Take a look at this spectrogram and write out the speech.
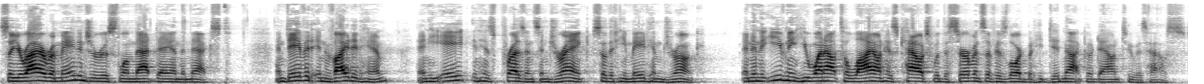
So Uriah remained in Jerusalem that day and the next. And David invited him, and he ate in his presence and drank so that he made him drunk. And in the evening he went out to lie on his couch with the servants of his Lord, but he did not go down to his house.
